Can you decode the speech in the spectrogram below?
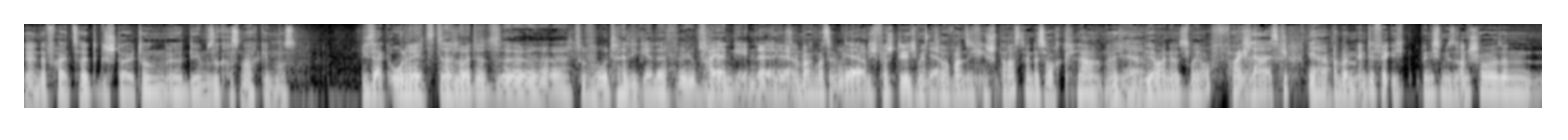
ja in der Freizeitgestaltung äh, dem so krass nachgehen muss. Wie gesagt, ohne jetzt da Leute äh, zu verurteilen, die gerne feiern gehen. Ne? Ja. soll machen, was möchte. Ja. Und ich verstehe, ich meine, es Ja. ist auch wahnsinnig viel Spaß dran, das ist ja auch klar. Ne? Ich, Ja. Wir waren ja, ich war ja auch feiern. Klar, es gibt, ja. Aber im Endeffekt, ich, wenn ich es mir so anschaue, dann,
